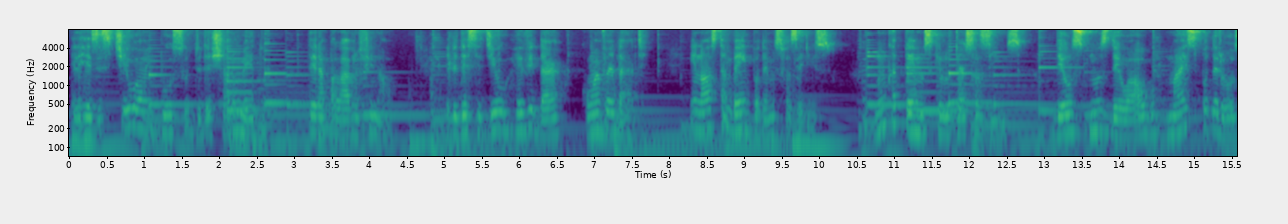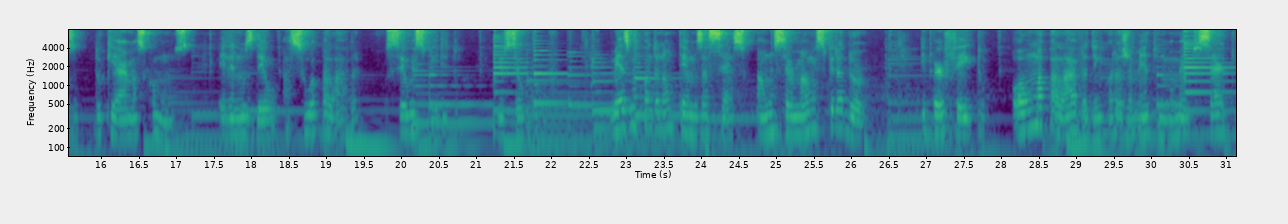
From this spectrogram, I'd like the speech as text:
Ele resistiu ao impulso de deixar o medo ter a palavra final. Ele decidiu revidar com a verdade. E nós também podemos fazer isso. Nunca temos que lutar sozinhos. Deus nos deu algo mais poderoso do que armas comuns. Ele nos deu a Sua palavra, o seu Espírito e o seu povo. Mesmo quando não temos acesso a um sermão inspirador e perfeito ou uma palavra de encorajamento no momento certo,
